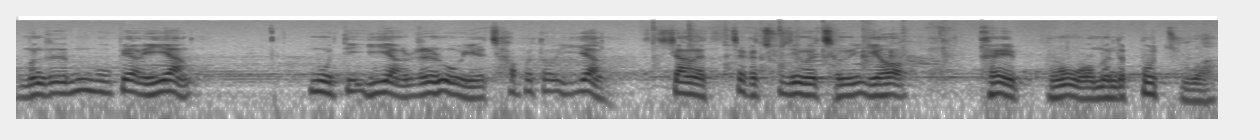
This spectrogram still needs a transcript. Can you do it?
我们的目标一样，目的一样，任务也差不多一样。将来这个促进会成立以后，可以补我们的不足啊，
